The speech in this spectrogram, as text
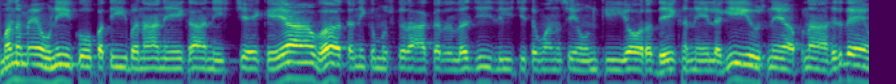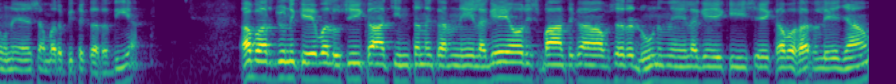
मन में उन्हीं को पति बनाने का निश्चय किया। वह तनिक मुस्कुरा कर लजीली चितवन से उनकी ओर देखने लगी। उसने अपना हृदय उन्हें समर्पित कर दिया। अब अर्जुन केवल उसी का चिंतन करने लगे और इस बात का अवसर ढूँढने लगे कि इसे कब हर ले जाऊँ।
